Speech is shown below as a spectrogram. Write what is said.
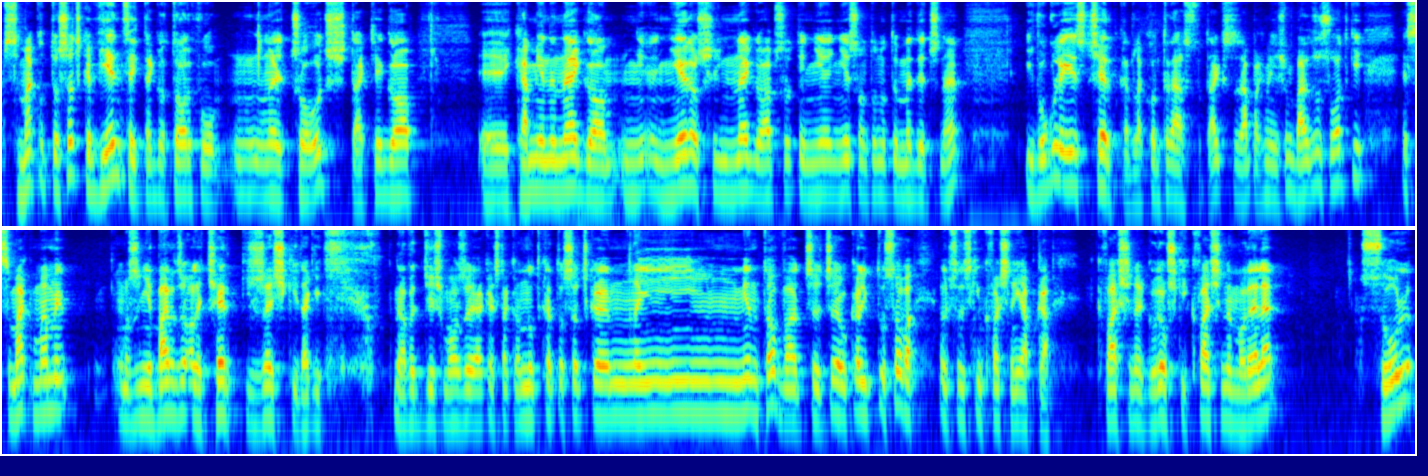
W smaku troszeczkę więcej tego torfu mm, czuć, takiego kamiennego, nie- nieroślinnego, absolutnie nie, nie są to nuty medyczne. I w ogóle jest cierpka dla kontrastu, tak? Zapach mieliśmy bardzo słodki, smak mamy może nie bardzo, ale cierpki, rzeźki, taki nawet gdzieś może jakaś taka nutka troszeczkę i miętowa czy, czy eukaliptusowa, ale przede wszystkim kwaśne jabłka, kwaśne gruszki, kwaśne morele. sól,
